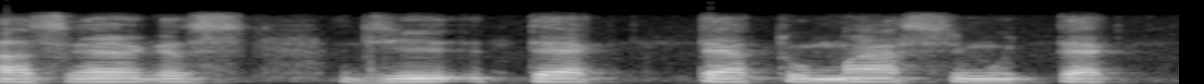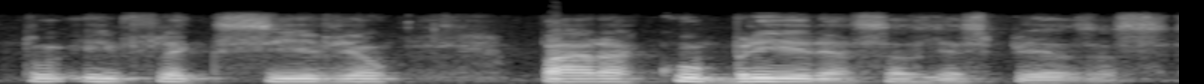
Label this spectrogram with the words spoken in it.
as regras de te teto máximo, te inflexível para cobrir essas despesas.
